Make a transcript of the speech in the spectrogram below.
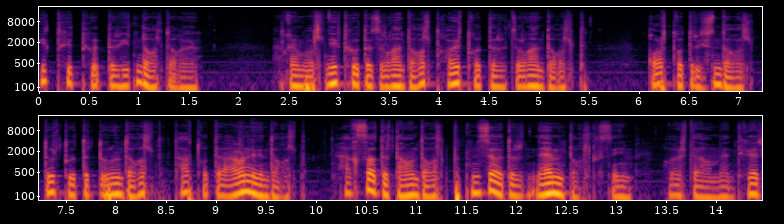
хэд хэд өдөр хэдэн тоглолт байгааг харах юм бол нэг дэх өдөр 6 тоглолт, хоёр дахь өдөр 6 тоглолт, гурав дахь өдөр 9 тоглолт, дөрөв дэх өдөр 4 тоглолт, тав дахь өдөр 11 тоглолт, хагас өдөр 5 тоглолт, бүтэнсээ өдөр 8 тоглолт гэсэн юм хуваартай юм байна. Тэгэхээр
